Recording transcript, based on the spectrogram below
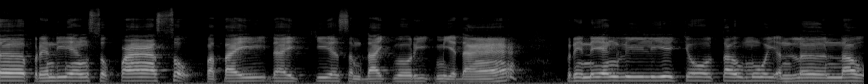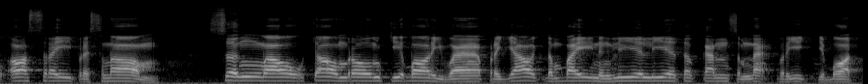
តើព្រះនាងសុបាសុបតីដែលជាសម្ដេចវរិជមេដាព្រះនាងលីលាចូលទៅមួយអន្លើនៅអស់ស្រីព្រះស្នំសឹងមកចោមរោមជាបរិវារប្រយោជន៍ដើម្បីនឹងលាលាទៅកាន់សំណាក់ព្រះរាជបុត្រ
